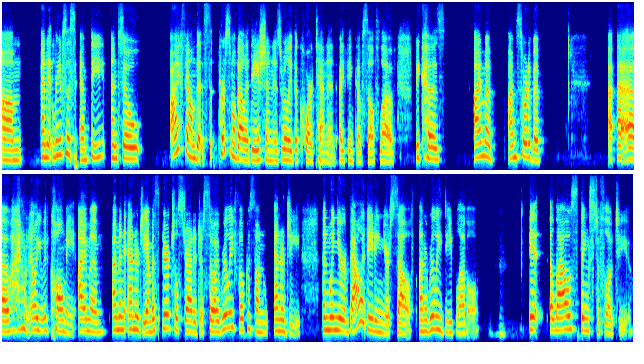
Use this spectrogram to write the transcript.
Um, and it leaves us empty. And so I found that personal validation is really the core tenet, I think, of self love because I'm a, I'm sort of a, uh, I don't know, you would call me. I'm a, I'm an energy. I'm a spiritual strategist. So I really focus on energy. And when you're validating yourself on a really deep level, mm-hmm. it allows things to flow to you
